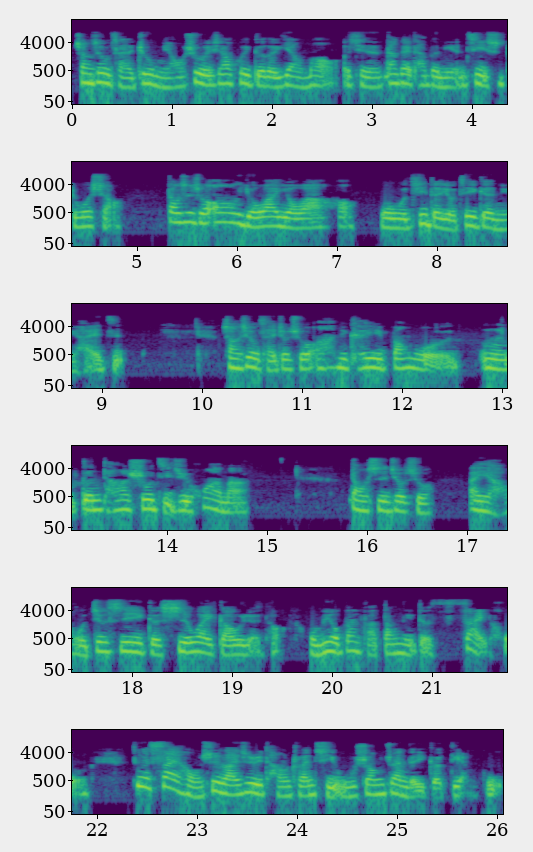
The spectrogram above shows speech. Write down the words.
尚秀才就描述了一下慧哥的样貌，而且大概他的年纪是多少。道士说：“哦，有啊有啊，好，我我记得有这个女孩子。”尚秀才就说：“啊，你可以帮我。”嗯，跟他说几句话吗？道士就说：“哎呀，我就是一个世外高人哈，我没有办法当你的赛红。这个赛红是来自于唐传奇无双传的一个典故，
